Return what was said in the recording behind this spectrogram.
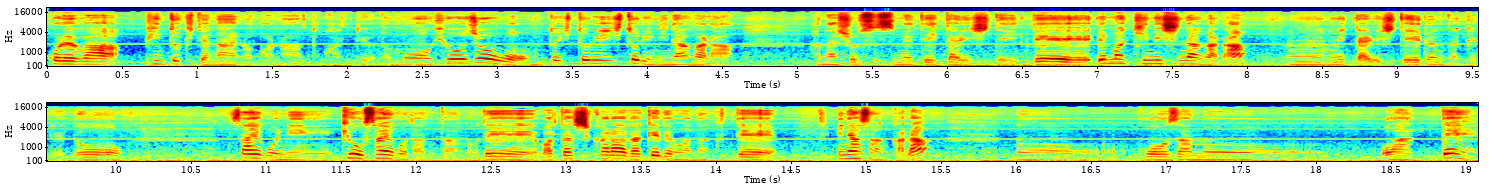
これはピンときてないのかなとかっていうのも表情を本当一人一人見ながら話を進めていたりしていてで、まあ、気にしながら、うん、見たりしているんだけれど最後に今日最後だったので私からだけではなくて皆さんからの講座の終わって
